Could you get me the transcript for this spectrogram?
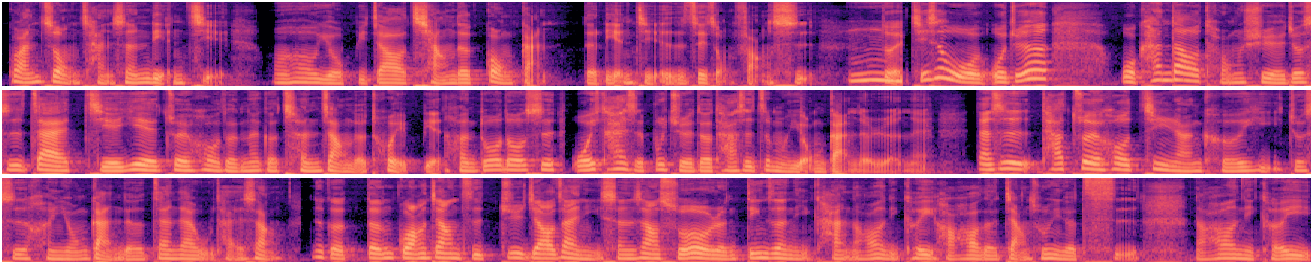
观众产生连接，然后有比较强的共感。的连接的这种方式，嗯，对，其实我我觉得我看到同学就是在结业最后的那个成长的蜕变，很多都是我一开始不觉得他是这么勇敢的人诶，但是他最后竟然可以就是很勇敢的站在舞台上，那个灯光这样子聚焦在你身上，所有人盯着你看，然后你可以好好的讲出你的词，然后你可以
